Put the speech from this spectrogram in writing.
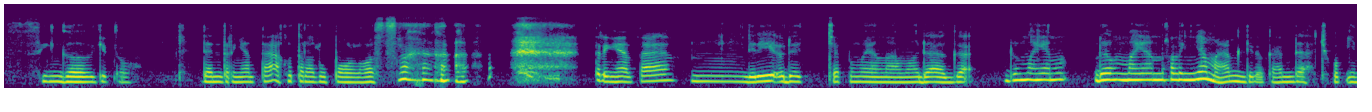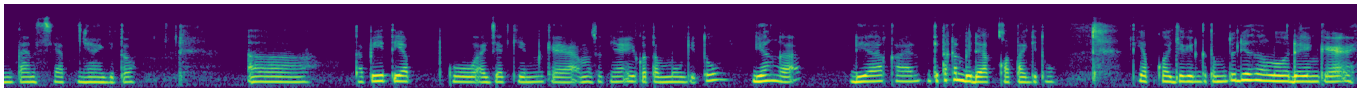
single gitu. Dan ternyata aku terlalu polos. ternyata hmm, jadi udah chat lumayan lama, udah agak udah lumayan udah lumayan saling nyaman gitu kan, udah cukup intens chatnya gitu. Eh, tapi tiap ku ajakin kayak maksudnya yuk ketemu gitu dia nggak dia kan kita kan beda kota gitu tiap ku ajakin ketemu tuh dia selalu ada yang kayak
